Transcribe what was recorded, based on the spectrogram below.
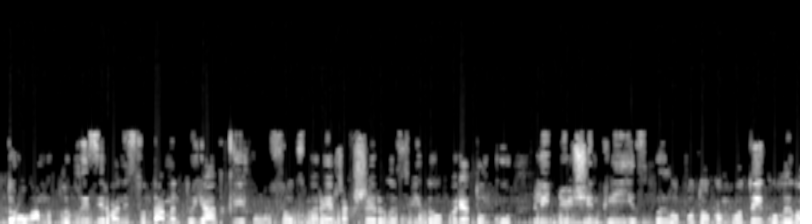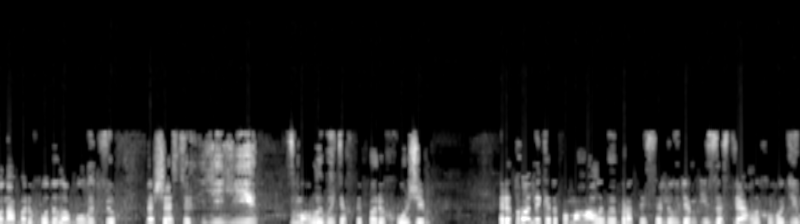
Дорогами пливли зірвані з фундаменту ядки. У соцмережах ширилось відео порятунку літньої жінки. Її збило потоком води, коли вона переходила вулицю. На щастя, її змогли витягти перехожі. Рятувальники допомагали вибратися людям із застряглих у воді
